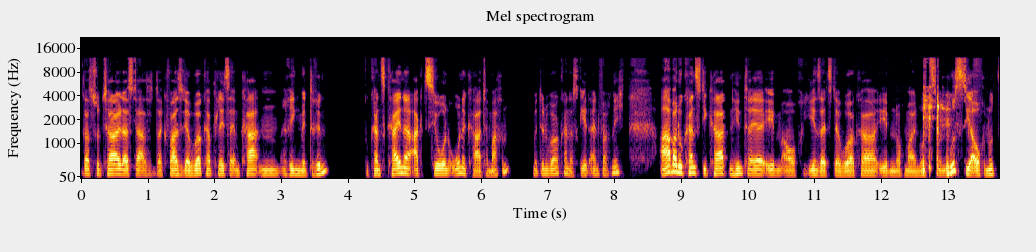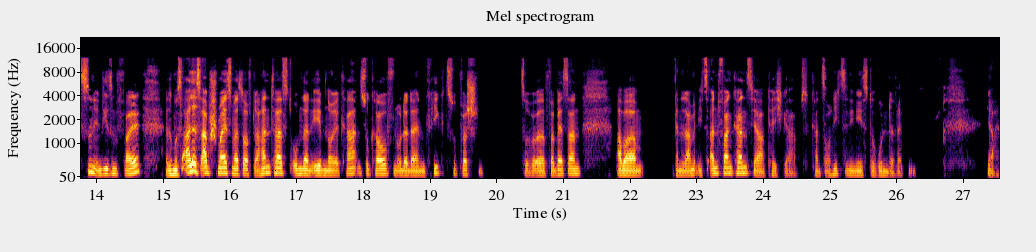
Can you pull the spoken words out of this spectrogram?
das total, da ist da, quasi der Worker Placer im Kartenring mit drin. Du kannst keine Aktion ohne Karte machen mit den Workern, das geht einfach nicht. Aber du kannst die Karten hinterher eben auch jenseits der Worker eben nochmal nutzen und musst sie auch nutzen in diesem Fall. Also musst alles abschmeißen, was du auf der Hand hast, um dann eben neue Karten zu kaufen oder deinen Krieg zu, zu äh, verbessern. Aber wenn du damit nichts anfangen kannst, ja, Pech gehabt. Kannst auch nichts in die nächste Runde retten. Ja,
